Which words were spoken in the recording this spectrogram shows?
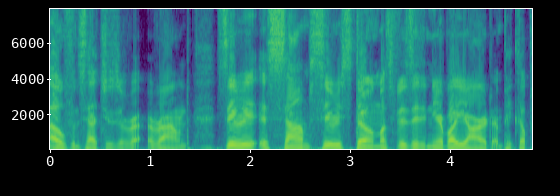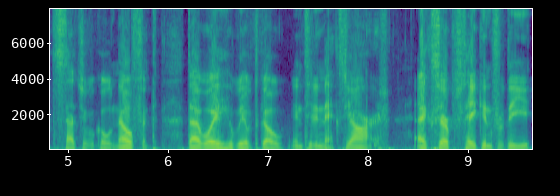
elephant statues ar around, Serious, uh, Sam Serious Stone must visit a nearby yard and pick up the statue of a golden elephant. That way he'll be able to go into the next yard. Excerpts taken from the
